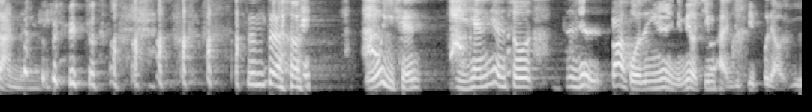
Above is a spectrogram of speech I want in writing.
蛋了你！真的，欸，我以前以前念说，就是法国的音乐，你没有金牌你就毕不了业。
